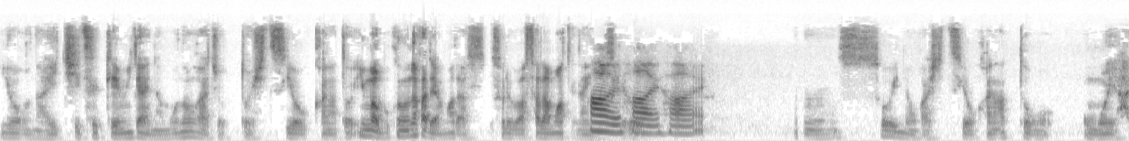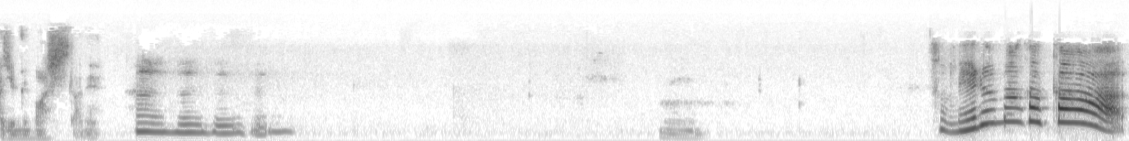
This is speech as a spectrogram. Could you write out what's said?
ような位置づけみたいなものがちょっと必要かなと。今僕の中ではまだそれは定まってないんですはいけど、はいはい。うん、そういうのが必要かなと思い始めましたね。うんうんうんうん。うん、そう、メルマガか、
